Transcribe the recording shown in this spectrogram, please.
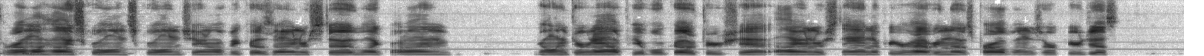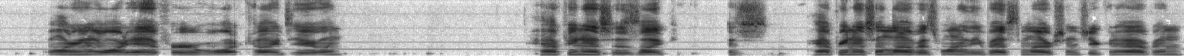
throughout my high school and school in general because I understood like what I'm going through now. People go through shit. I understand if you're having those problems or if you're just wondering what if or what could I do and happiness is like it's happiness and love is one of the best emotions you can have and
